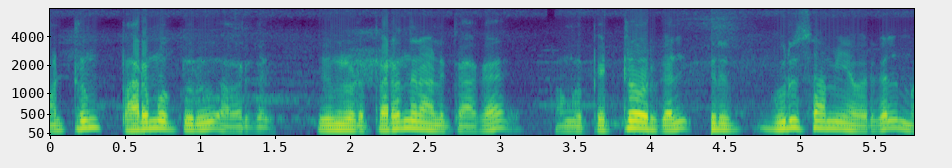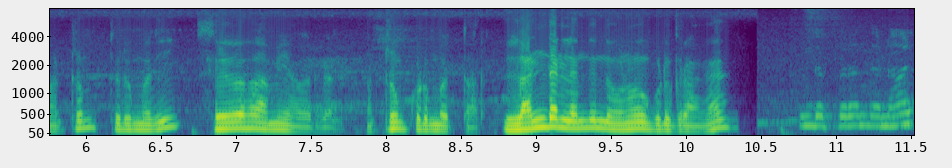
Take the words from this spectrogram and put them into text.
மற்றும் பரமகுரு அவர்கள். இவங்களோட பிறந்த நாளுக்காக அவங்க பெற்றோர்கள் திரு குருசாமி அவர்கள் மற்றும் திருமதி சிவகாமி அவர்கள் மற்றும் குடும்பத்தார். லண்டன்ல இருந்து இந்த உணவு கொடுக்குறாங்க. இந்த பிறந்த நாள்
